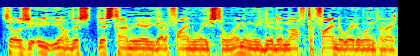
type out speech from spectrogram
so was, you know this this time of year you got to find ways to win, and we did enough to find a way to win tonight.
